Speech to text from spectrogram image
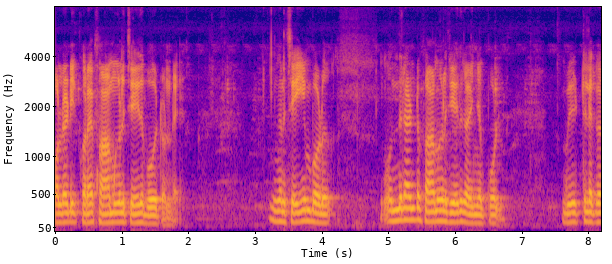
ഓൾറെഡി കുറേ ഫാമുകൾ ചെയ്തു പോയിട്ടുണ്ട്. ഇങ്ങനെ ചെയ്യുമ്പോൾ ഒന്ന് രണ്ട് ഫാമുകൾ ചെയ്ത് കഴിഞ്ഞപ്പോൾ വീട്ടിലൊക്കെ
